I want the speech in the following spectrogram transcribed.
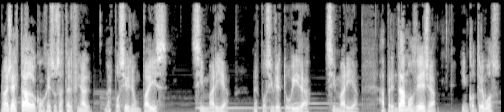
no haya estado con Jesús hasta el final. No es posible un país sin María. No es posible tu vida sin María. Aprendamos de ella y encontremos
